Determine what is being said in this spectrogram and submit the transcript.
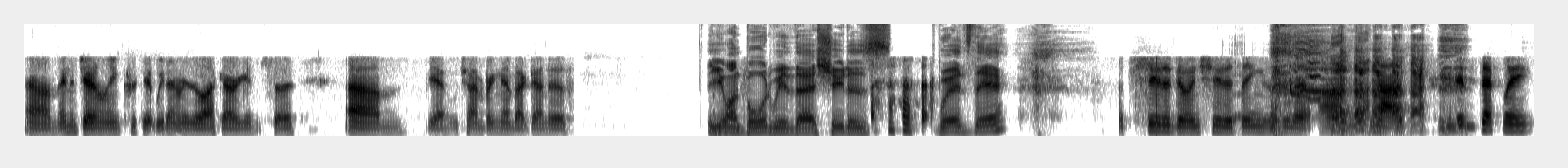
um, and generally in cricket, we don't really like arrogance. So, um, yeah, we'll try and bring them back down to earth. Are you on board with uh, Schutt's words there? It's shooter doing shooter things, isn't it? Um, no, it's, it's definitely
